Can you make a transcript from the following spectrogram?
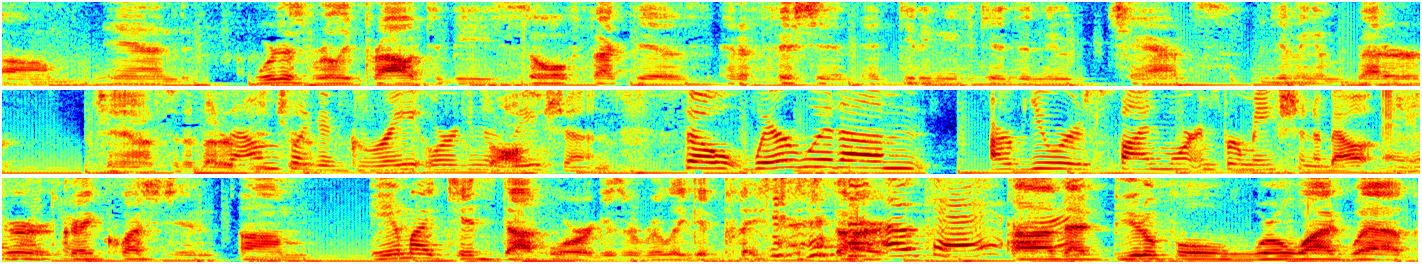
um, and we're just really proud to be so effective and efficient at getting these kids a new chance, giving them better chance and a better future. Sounds future. like a great awesome. organization. So, where would um, our viewers find more information about AMI Sure, Kids? great question. Um, AMIkids.org is a really good place to start. Okay. Uh, right. That beautiful World Wide Web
